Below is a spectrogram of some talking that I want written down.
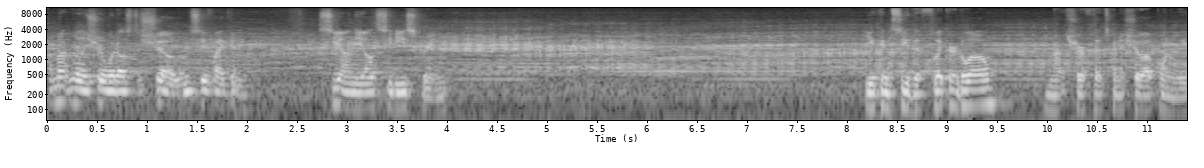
I'm not really sure what else to show. Let me see if I can see on the LCD screen. You can see the flicker glow. I'm not sure if that's going to show up when we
